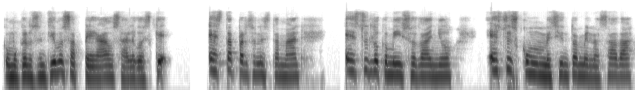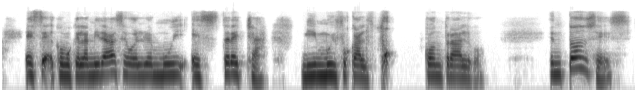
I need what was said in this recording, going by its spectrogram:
como que nos sentimos apegados a algo. Es que esta persona está mal, esto es lo que me hizo daño, esto es como me siento amenazada, este, como que la mirada se vuelve muy estrecha y muy focal contra algo. Entonces,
